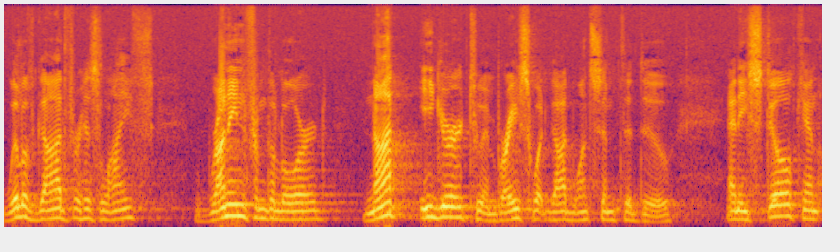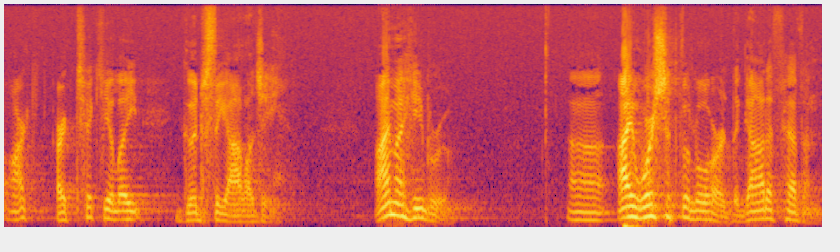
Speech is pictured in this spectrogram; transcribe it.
will of God for his life, running from the Lord, not eager to embrace what God wants him to do, and he still can articulate good theology. I'm a Hebrew. Uh, I worship the Lord, the God of heaven,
